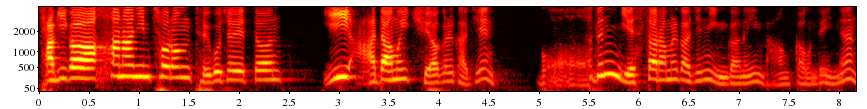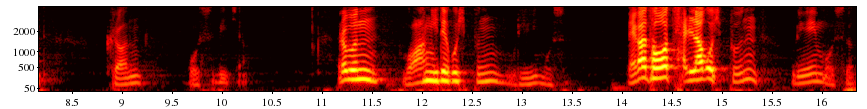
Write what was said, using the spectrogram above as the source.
자기가 하나님처럼 되고자 했던 이 아담의 죄악을 가진 모든 옛사람을 가진 인간의 마음 가운데 있는 그런 모습이죠. 여러분, 왕이 되고 싶은 우리의 모습. 내가 더 잘나고 싶은 우리의 모습.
